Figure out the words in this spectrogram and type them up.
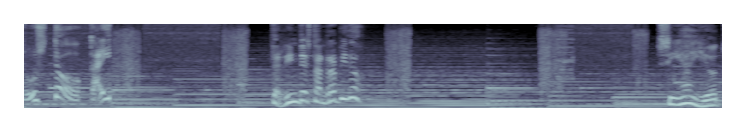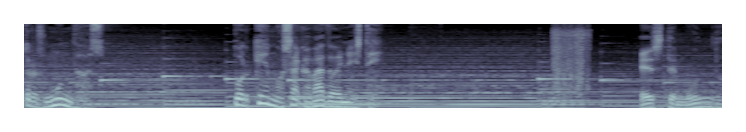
Susto! ¡Caí! ¿Te rindes tan rápido? Si hay otros mundos, ¿por qué hemos acabado en este? Este mundo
